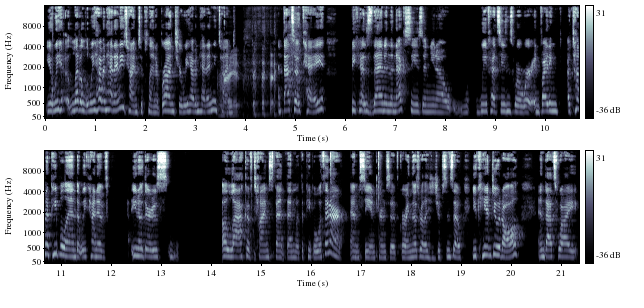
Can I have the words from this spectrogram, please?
You know, we let a, we haven't had any time to plan a brunch or we haven't had any time, right. to, and that's okay because then in the next season, you know, we've had seasons where we're inviting a ton of people in that we kind of, you know, there's a lack of time spent then with the people within our MC in terms of growing those relationships. And so you can't do it all. And that's why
